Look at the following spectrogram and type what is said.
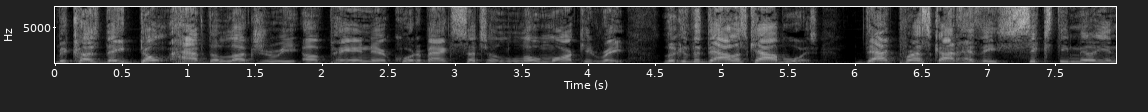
because they don't have the luxury of paying their quarterback such a low market rate. Look at the Dallas Cowboys. Dak Prescott has a $60 million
